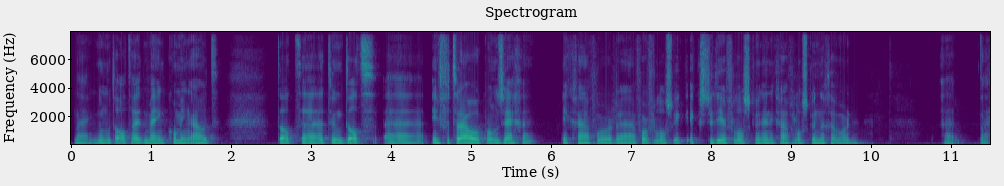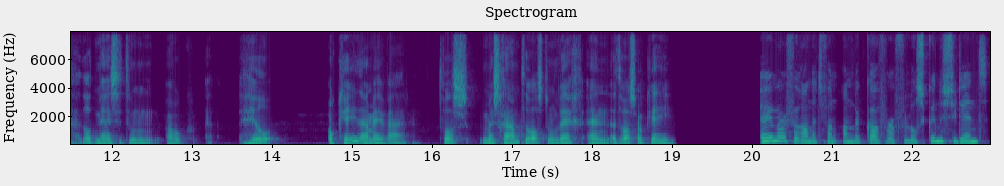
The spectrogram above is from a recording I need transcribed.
Nou, ik noem het altijd mijn coming out. Dat uh, toen ik dat uh, in vertrouwen kon zeggen. Ik ga voor, uh, voor verlos. Ik, ik, studeer verloskunde en ik ga verloskundige worden. Nou, dat mensen toen ook heel oké daarmee waren. Het was, mijn schaamte was toen weg en het was oké. Eumer verandert van undercover verloskundestudent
